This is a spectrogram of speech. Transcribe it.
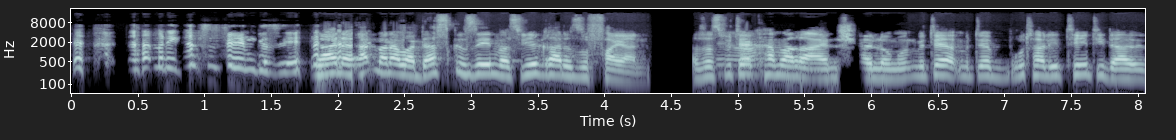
Dann hat man den ganzen Film gesehen. Nein, dann hat man aber das gesehen, was wir gerade so feiern. Also das mit der Ja. Kameraeinstellung und mit der mit der Brutalität, die da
